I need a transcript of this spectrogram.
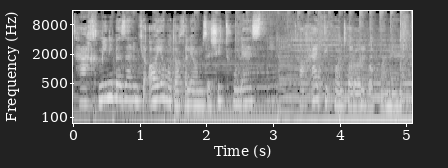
تخمینی بذاریم که آیا مداخله آموزشی تونست تا حدی کنترل بکنه.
